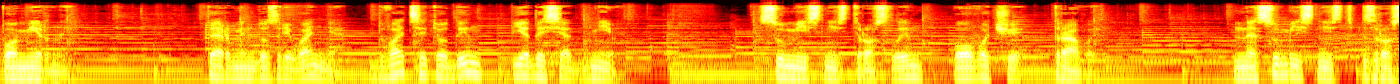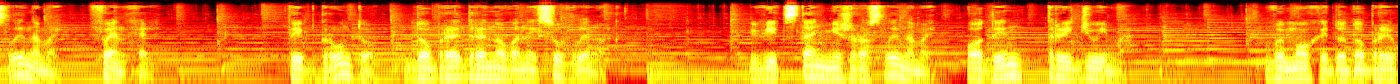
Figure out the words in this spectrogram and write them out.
помірний. Термін дозрівання 21-50 днів. Сумісність рослин, овочі, трави. Несумісність з рослинами фенхель. Тип ґрунту добре дренований суглинок. Відстань між рослинами 1-3 дюйма. Вимоги до добрив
